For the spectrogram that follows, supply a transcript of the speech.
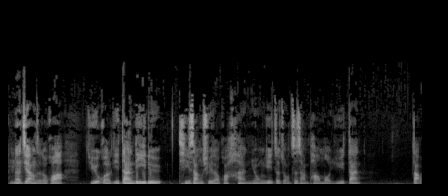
那这样子的话，如果一旦利率提上去的话，很容易这种资产泡沫一旦到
